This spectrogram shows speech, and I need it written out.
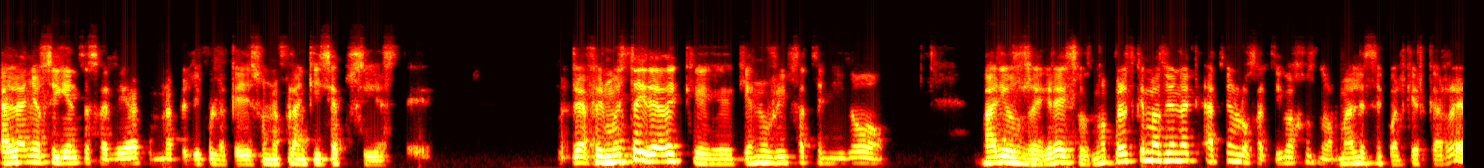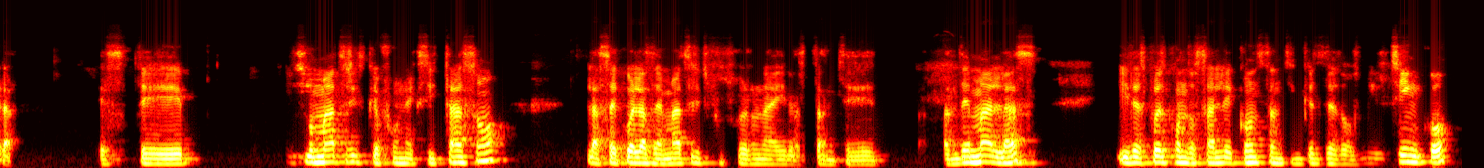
Al año siguiente saliera como una película que es una franquicia, pues sí, este, reafirmó esta idea de que Keanu Reeves ha tenido varios regresos, ¿no? Pero es que más bien ha, tenido los altibajos normales de cualquier carrera. Este, hizo Matrix, que fue un exitazo, las secuelas de Matrix pues, fueron ahí bastante, bastante malas. Y después cuando sale Constantine, que es de 2005,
